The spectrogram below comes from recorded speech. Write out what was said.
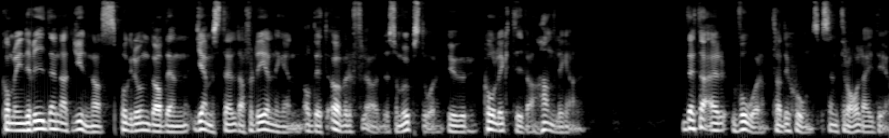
kommer individen att gynnas på grund av den jämställda fördelningen av det överflöd som uppstår ur kollektiva handlingar. Detta är vår traditions centrala idé.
